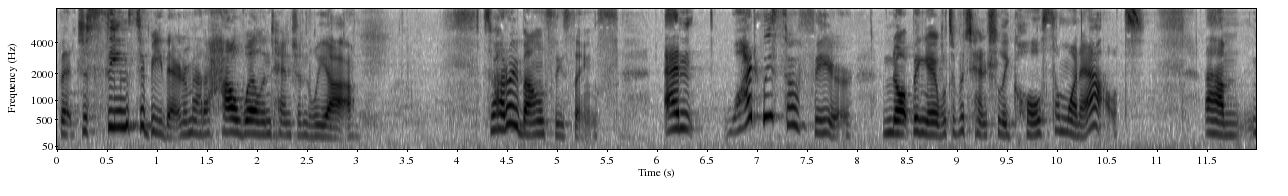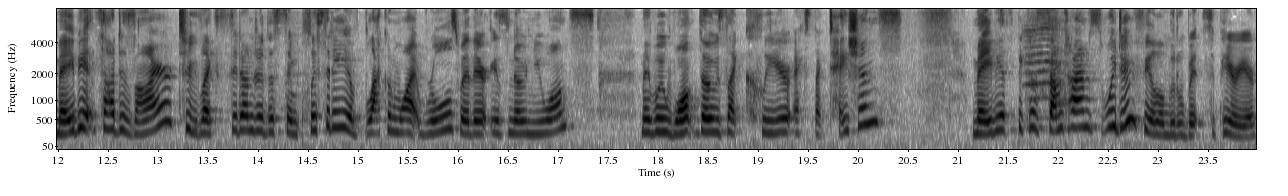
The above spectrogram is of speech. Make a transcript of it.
That just seems to be there no matter how well intentioned we are. So, how do we balance these things? And why do we so fear not being able to potentially call someone out? Um, maybe it's our desire to like sit under the simplicity of black and white rules where there is no nuance. Maybe we want those like clear expectations. Maybe it's because sometimes we do feel a little bit superior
